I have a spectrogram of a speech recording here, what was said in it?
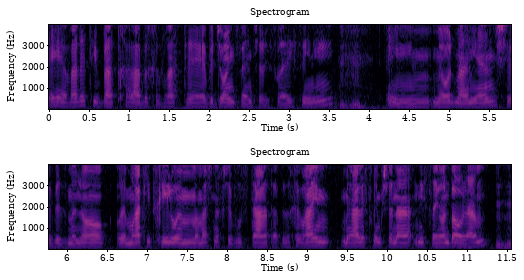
אה, עבדתי בהתחלה בחברת, אה, בג'וינט ונצ'ר ישראלי-סיני, מהמם. אה, מאוד מעניין, שבזמנו הם רק התחילו, הם ממש נחשבו סטארט-אפ. זו חברה עם מעל 20 שנה ניסיון בעולם, מהמם.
